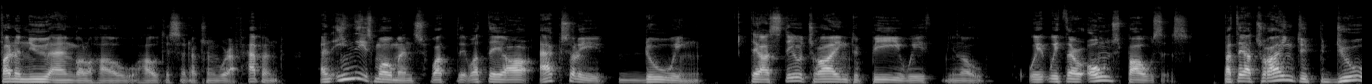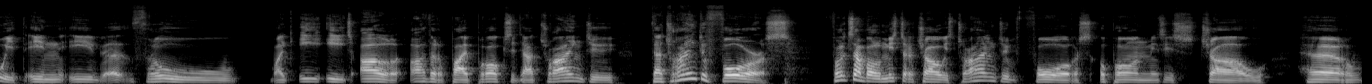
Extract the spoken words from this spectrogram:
find a new angle how how the seduction would have happened. And in these moments, what they, what they are actually doing, they are still trying to be with you know with, with their own spouses, but they are trying to do it in, in uh, through like each other other by proxy. They are trying to they're trying to force. For example, Mr. Chow is trying to force upon Mrs. Chow her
